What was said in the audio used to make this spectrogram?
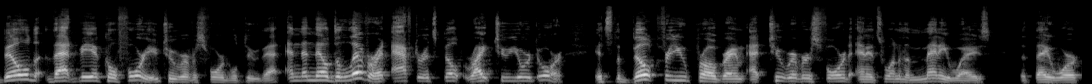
build that vehicle for you. Two Rivers Ford will do that, and then they'll deliver it after it's built right to your door. It's the Built for You program at Two Rivers Ford, and it's one of the many ways that they work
